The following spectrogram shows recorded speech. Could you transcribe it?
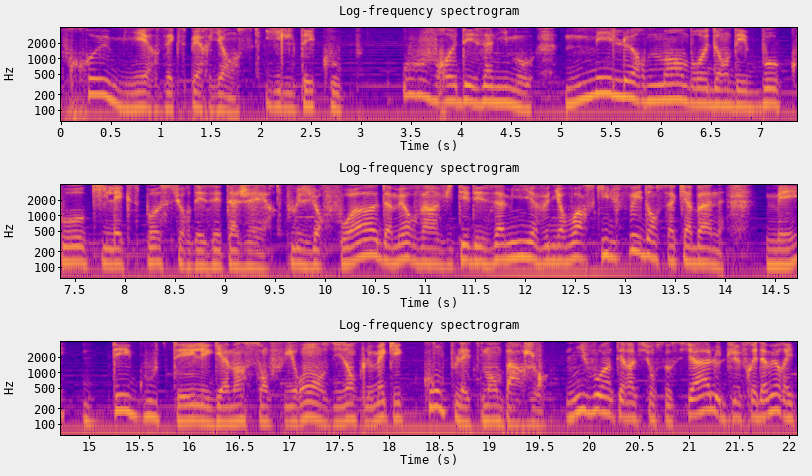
premières expériences. Il découpe, ouvre des animaux, met leurs membres dans des bocaux qu'il expose sur des étagères. Plusieurs fois, Dahmer va inviter des amis à venir voir ce qu'il fait dans sa cabane. Mais dégoûtés, les gamins s'enfuiront en se disant que le mec est complètement barjot. Niveau interaction sociale, Jeffrey Dahmer est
